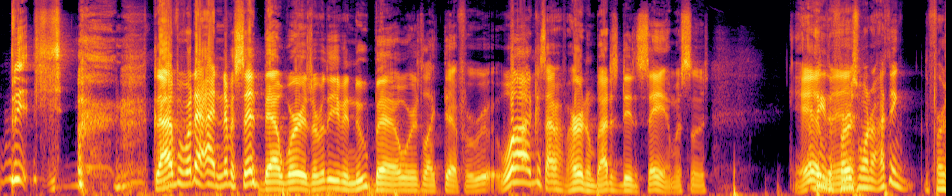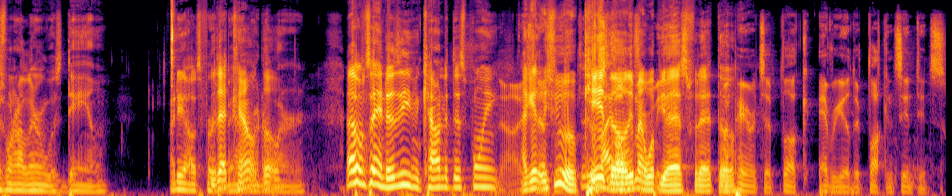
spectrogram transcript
bitch. Cause I before that I never said bad words or really even knew bad words like that for real. Well, I guess I've heard them, but I just didn't say them. So, yeah, I think man. the first one. I think the first one I learned was damn. I think that was the first that bad count, word though? I learned. That's what I'm saying. Does it even count at this point? Nah, I guess if you a kid though, they might for whoop me. your ass for that though. My parents said fuck every other fucking sentence.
